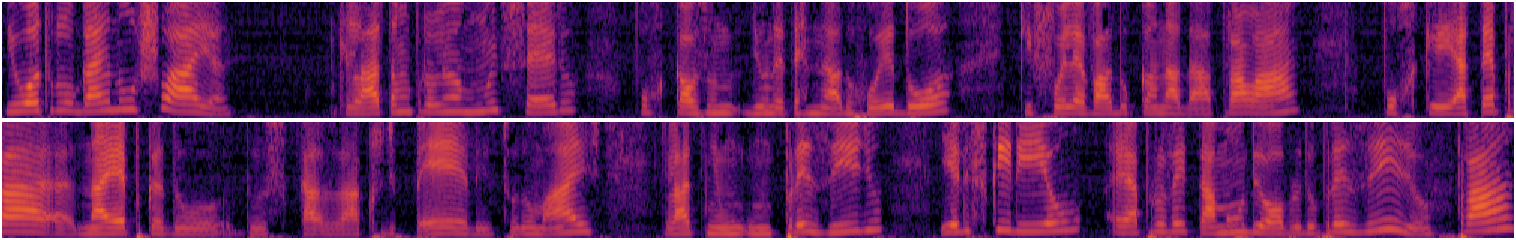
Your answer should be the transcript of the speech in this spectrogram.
E o outro lugar é no Ushuaia, que lá está um problema muito sério por causa de um determinado roedor que foi levado do Canadá para lá, porque até para na época do, dos casacos de pele e tudo mais, lá tinha um, um presídio e eles queriam é, aproveitar a mão de obra do presídio para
